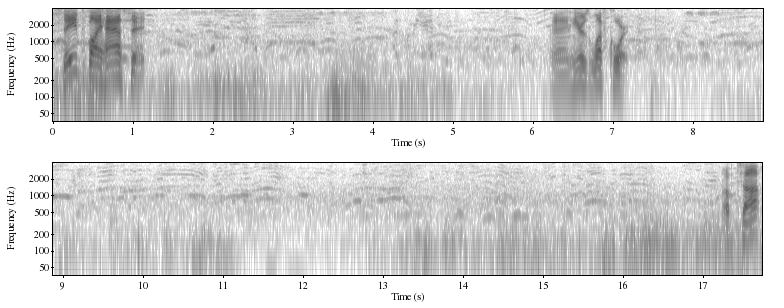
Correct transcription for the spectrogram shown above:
Saved by Hassett. And here's left court. Up top.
